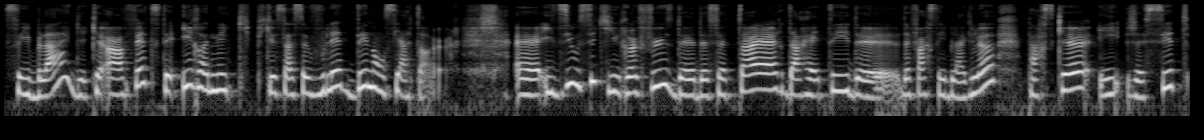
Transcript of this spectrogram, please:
ces blagues, qu'en fait c'était ironique puis que ça se voulait dénonciateur. Euh, il dit aussi qu'il refuse de, se taire, d'arrêter de faire ces blagues-là parce que, et je cite,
